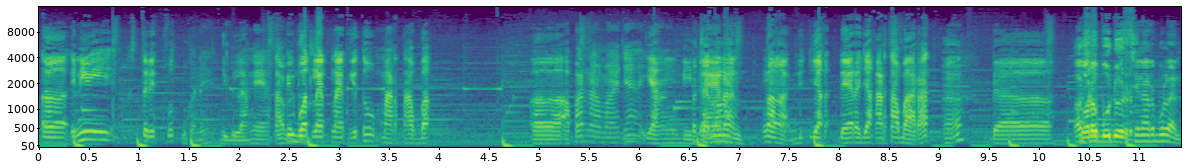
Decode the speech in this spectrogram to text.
eh, ini street food bukan ya dibilangnya ya, tapi Apa buat late night gitu martabak eh, apa namanya yang di Pecenongan? daerah enggak enggak di Ja- daerah Jakarta Barat da Oh, Borobudur. Sinar bulan.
